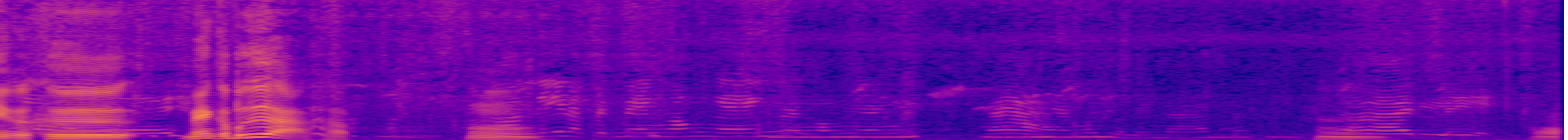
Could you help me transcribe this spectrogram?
นี่ก็คือแมงกระเบื้อครับอืมอ๋อ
